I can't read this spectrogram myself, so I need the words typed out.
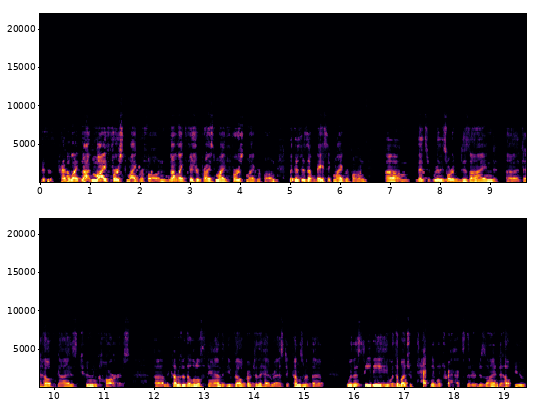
this is kind of like not my first microphone, not like Fisher Price my first microphone, but this is a basic microphone um, that's really sort of designed uh, to help guys tune cars. Um, it comes with a little stand that you velcro to the headrest. It comes with a with a CD with a bunch of technical tracks that are designed to help you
